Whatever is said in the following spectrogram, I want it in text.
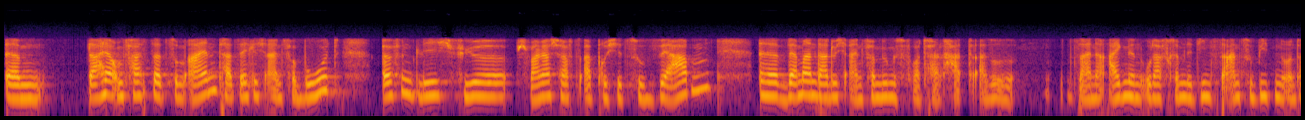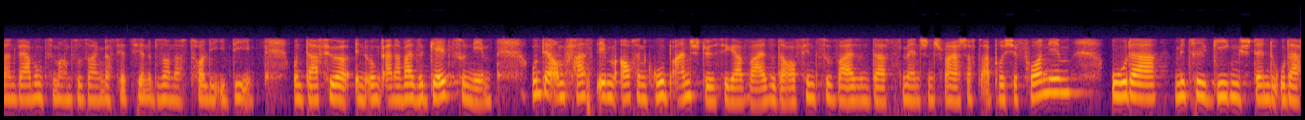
Ähm, daher umfasst er zum einen tatsächlich ein Verbot, öffentlich für Schwangerschaftsabbrüche zu werben, äh, wenn man dadurch einen Vermögensvorteil hat. Also seine eigenen oder fremde Dienste anzubieten und dann Werbung zu machen, zu sagen, das ist jetzt hier eine besonders tolle Idee und dafür in irgendeiner Weise Geld zu nehmen. Und er umfasst eben auch in grob anstößiger Weise darauf hinzuweisen, dass Menschen Schwangerschaftsabbrüche vornehmen oder Mittel, Gegenstände oder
